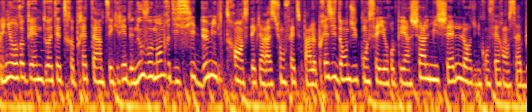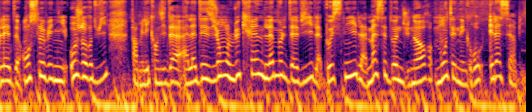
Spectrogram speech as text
L'Union européenne doit être prête à intégrer de nouveaux membres d'ici 2030. Déclaration faite par le président du Conseil européen Charles Michel lors d'une conférence à Bled en Slovénie aujourd'hui. Parmi les candidats à l'adhésion, l'Ukraine, la Moldavie, la Bosnie, la Macédoine du Nord, Monténégro et la Serbie.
